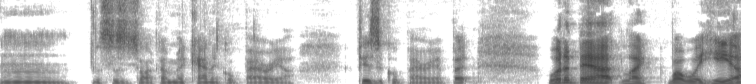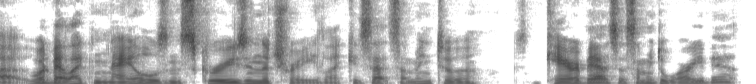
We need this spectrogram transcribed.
mm, this is like a mechanical barrier, physical barrier. But what about like while we're here? What about like nails and screws in the tree? Like, is that something to care about? Is that something to worry about?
